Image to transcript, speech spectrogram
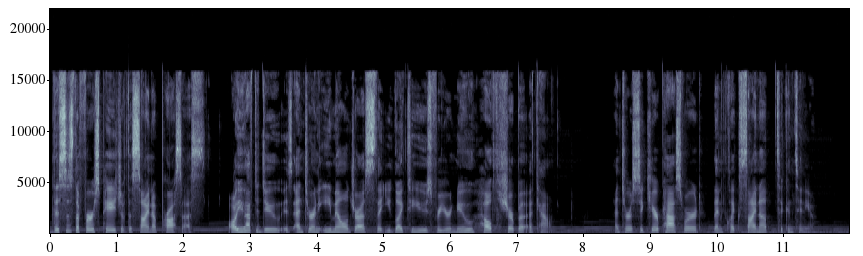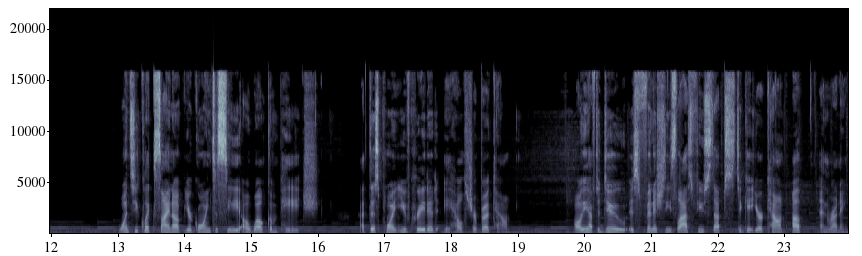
This is the first page of the sign up process. All you have to do is enter an email address that you'd like to use for your new HealthSherpa account. Enter a secure password, then click sign up to continue. Once you click sign up, you're going to see a welcome page. At this point, you've created a HealthSherpa account. All you have to do is finish these last few steps to get your account up and running.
